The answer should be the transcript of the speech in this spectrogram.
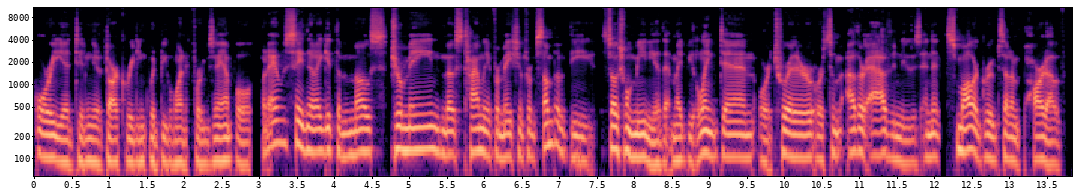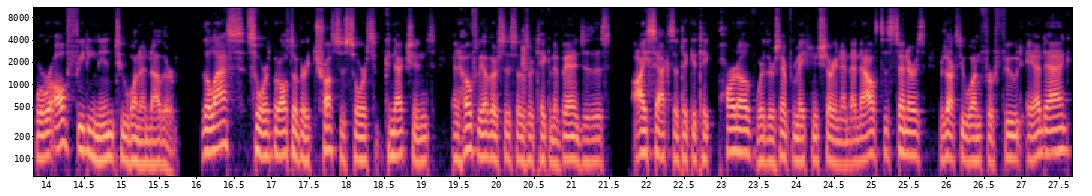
oriented. You know, dark reading would be one, for example. But I would say that I get the most germane, most timely information from some of the social media that might be LinkedIn or Twitter or some other avenues, and then smaller groups that I'm part of, where we're all feeding into one another. The last source, but also a very trusted source of connections, and hopefully other systems are taking advantage of this, ISACs that they could take part of, where there's information sharing and analysis centers. There's actually one for food and ag,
